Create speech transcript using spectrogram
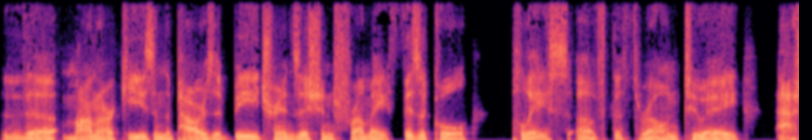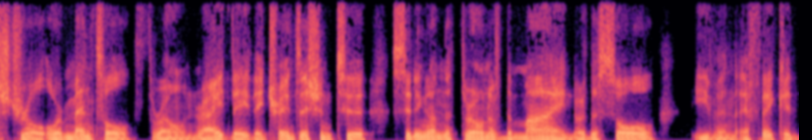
the monarchies and the powers that be transitioned from a physical place of the throne to a astral or mental throne right? They they transition to sitting on the throne of the mind or the soul even if they could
